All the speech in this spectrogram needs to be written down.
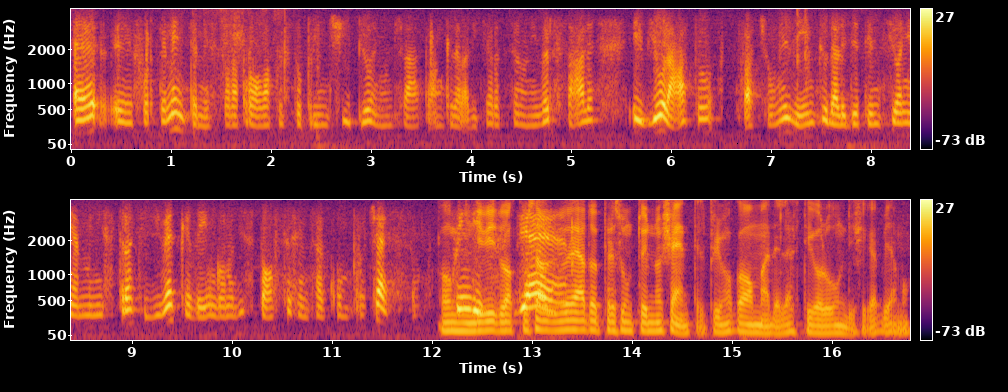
è eh, fortemente messo alla prova questo principio enunciato anche dalla Dichiarazione universale e violato, faccio un esempio, dalle detenzioni amministrative che vengono disposte senza alcun processo. O un Quindi individuo accusato di reato e presunto innocente, il primo comma dell'articolo 11 che abbiamo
